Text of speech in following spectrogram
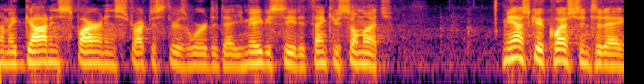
Now, may God inspire and instruct us through His Word today. You may be seated. Thank you so much. Let me ask you a question today.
